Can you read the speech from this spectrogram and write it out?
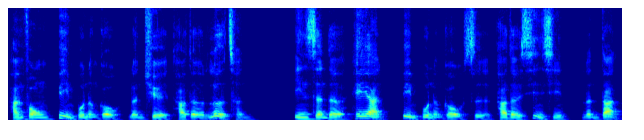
寒风并不能够冷却他的热忱，阴森的黑暗并不能够使他的信心冷淡，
